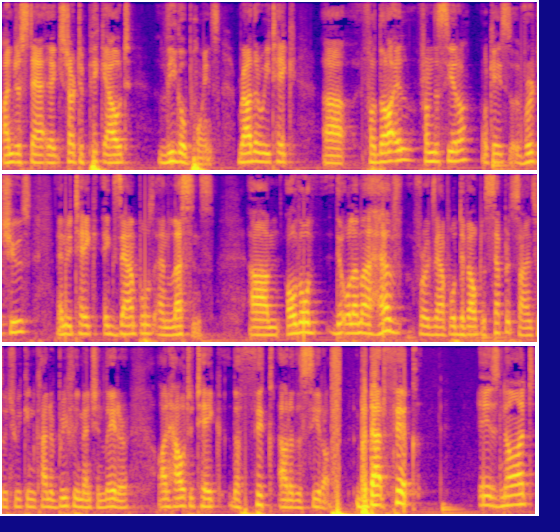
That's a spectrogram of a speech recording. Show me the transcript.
understand, like start to pick out legal points. Rather, we take uh, fada'il from the sirah, okay, so virtues, and we take examples and lessons. Um, although the ulama have, for example, developed a separate science, which we can kind of briefly mention later, on how to take the fiqh out of the seerah. But that fiqh is not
